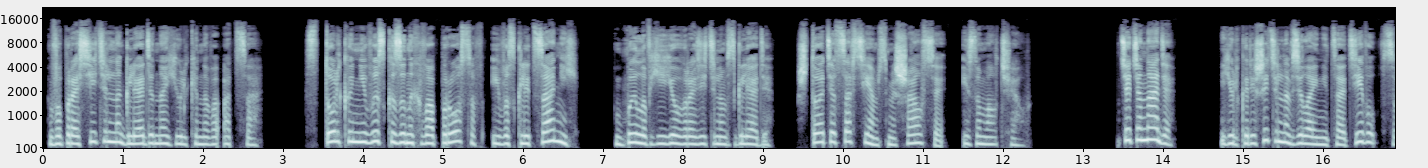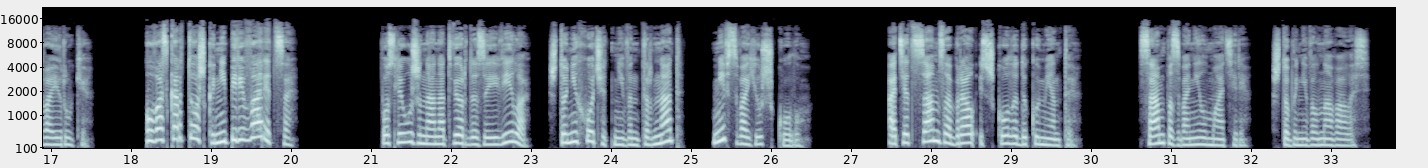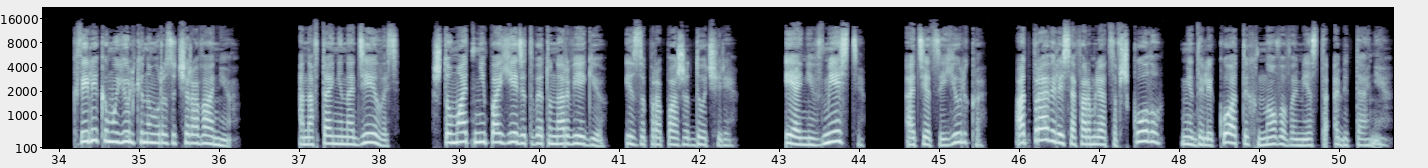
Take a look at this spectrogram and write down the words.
вопросительно глядя на Юлькиного отца. Столько невысказанных вопросов и восклицаний было в ее выразительном взгляде, что отец совсем смешался и замолчал. «Тетя Надя!» Юлька решительно взяла инициативу в свои руки. «У вас картошка не переварится?» После ужина она твердо заявила, что не хочет ни в интернат, ни в свою школу. Отец сам забрал из школы документы. Сам позвонил матери, чтобы не волновалась. К великому Юлькиному разочарованию. Она втайне надеялась, что мать не поедет в эту Норвегию из-за пропажи дочери. И они вместе, отец и Юлька, отправились оформляться в школу недалеко от их нового места обитания.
